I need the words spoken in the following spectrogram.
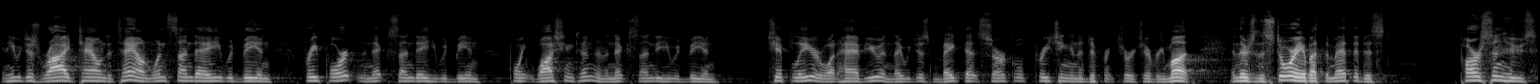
and he would just ride town to town. One Sunday he would be in Freeport, and the next Sunday he would be in Point Washington, and the next Sunday he would be in Chipley or what have you, and they would just make that circle, preaching in a different church every month. And there's the story about the Methodist parson who's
